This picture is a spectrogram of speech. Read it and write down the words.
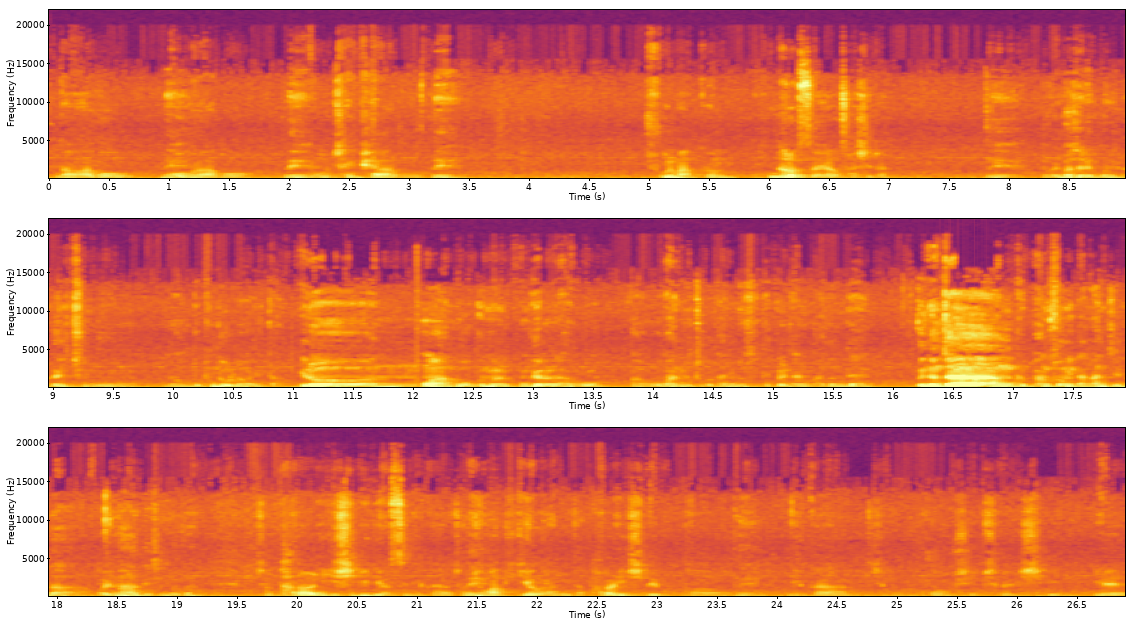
참담하고 네. 억울하고 네. 너무 창피하고 네, 죽을 만큼 힘들었어요, 사실은. 네. 얼마 전에 보니까 이 친구 너무 높은 데 올라가 있다. 이런 통화 녹음을 공개를 하고 아, 오만 유튜브 다니면서 댓글 달고 하던데 은연장 그 방송이 나간 지가 얼마나 되신 거죠? 지금 8월 20일이었으니까요. 저는 네. 정확히 기억을 합니다. 8월 네. 20일부터니까 지금 9, 10, 11,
